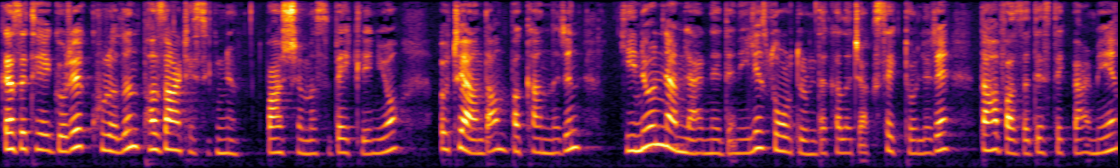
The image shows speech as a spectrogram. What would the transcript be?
Gazeteye göre kuralın pazartesi günü başlaması bekleniyor. Öte yandan bakanların yeni önlemler nedeniyle zor durumda kalacak sektörlere daha fazla destek vermeye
